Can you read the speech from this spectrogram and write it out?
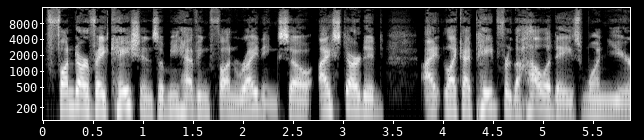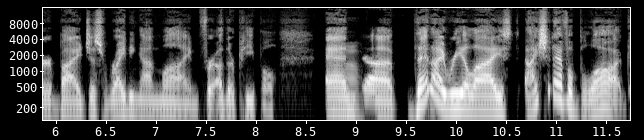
fund our vacations of me having fun writing." So I started I like I paid for the holidays one year by just writing online for other people. And Wow. uh, then I realized I should have a blog.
